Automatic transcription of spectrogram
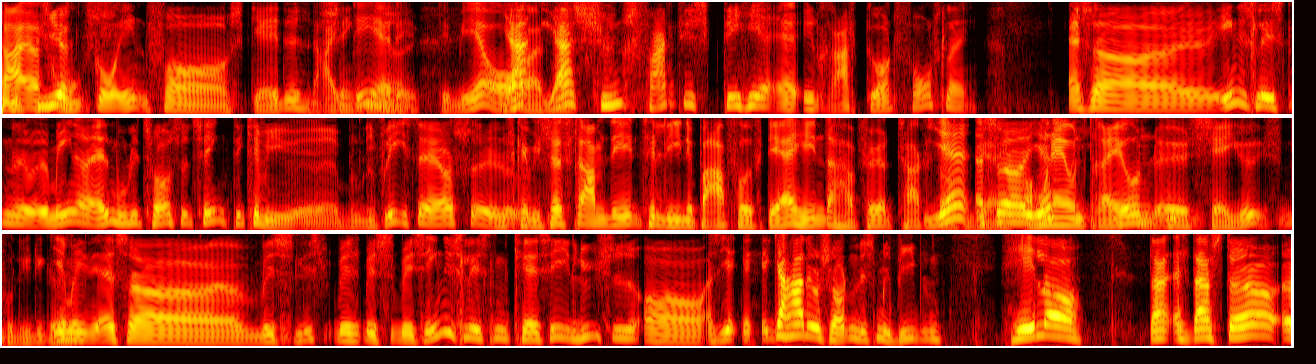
Ole. Birk går ind for skatte. Nej, det er det. Det er mere Jeg, overraskende. jeg synes faktisk, det her er et ret godt forslag. Altså, øh, enhedslisten øh, mener alle mulige tossede ting. Det kan vi, øh, de fleste af os... Øh, Skal vi så stramme det ind til Line Barfod, for det er hende, der har ført takstoppen. Ja, altså? Og hun jeg- er jo en dreven, øh, seriøs politiker. Jamen, altså, hvis, hvis, hvis, hvis enhedslisten kan se lyset, og... Altså, jeg, jeg, jeg har det jo sådan, ligesom i Bibelen. Hellere... Der, altså, der er større,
